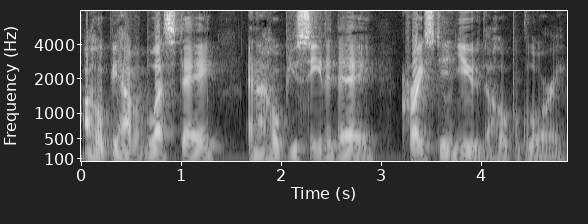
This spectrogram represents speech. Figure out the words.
I hope you have a blessed day, and I hope you see today Christ in you, the hope of glory.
